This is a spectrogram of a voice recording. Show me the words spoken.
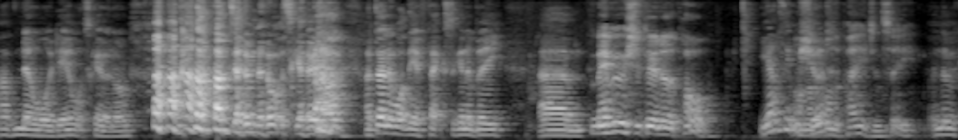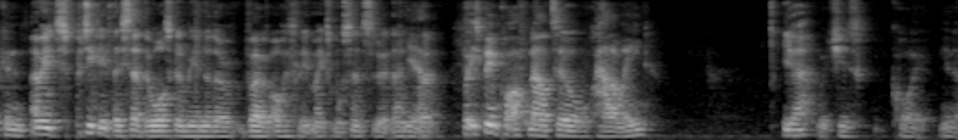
I have no idea what's going on. I don't know what's going on. I don't know what the effects are going to be. Um, Maybe we should do another poll yeah, I think on, we the, should. on the page and see. And then we can. I mean, it's particularly if they said there was going to be another vote, obviously it makes more sense to do it then. Yeah. But But it's been put off now till Halloween, yeah, which is quite, you know.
